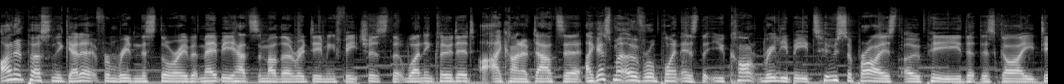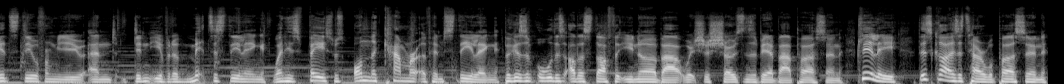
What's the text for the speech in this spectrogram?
I don't personally get it from reading this story but maybe he had some other redeeming features that weren't included. I, I kind of doubt it. I guess my overall point is that you can't really be too surprised op that this guy did steal from you and didn't even admit to stealing when his face was on the camera of him stealing because of all this other stuff that you know about which just shows him to be a bad person. Clearly this guy is a terrible person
